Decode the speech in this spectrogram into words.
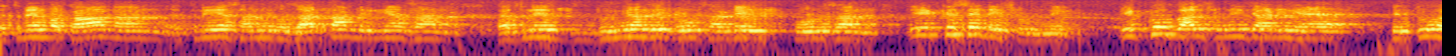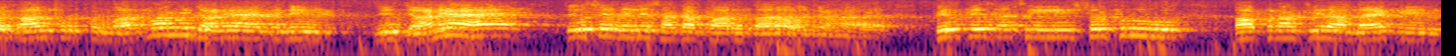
ਇਤਨੇ ਮਕਾਨ ਹਨ, ਇਤਨੀਆਂ ਸਾਨੂੰ ਵਜ਼ਾਰਤਾਂ ਮਿਲੀਆਂ ਸਨ, ਇਤਨੇ ਦੁਨੀਆ ਦੇ ਲੋਕ ਸਾਡੇ ਕੋਲ ਸਨ। ਇਹ ਕਿਸੇ ਨਹੀਂ ਸੁਣਨੀ। ਇੱਕੋ ਗੱਲ ਸੁਣੀ ਜਾਣੀ ਹੈ ਕਿ ਤੂੰ ਅਕਾਲ ਪੁਰਖ ਪਰਮਾਤਮਾ ਨੂੰ ਜਾਣਿਆ ਹੈ ਕਿ ਨਹੀਂ? ਜੇ ਜਾਣਿਆ ਹੈ, ਤੇ ਉਸੇ ਵੇਲੇ ਸਾਡਾ ਪਾਰ ਉਤਾਰਾ ਹੋ ਜਾਣਾ ਹੈ। ਫਿਰ ਤੇ ਅਸੀਂ ਸੁਰਖ ਨੂੰ ਆਪਣਾ ਚਿਹਰਾ ਲੈ ਕੇ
